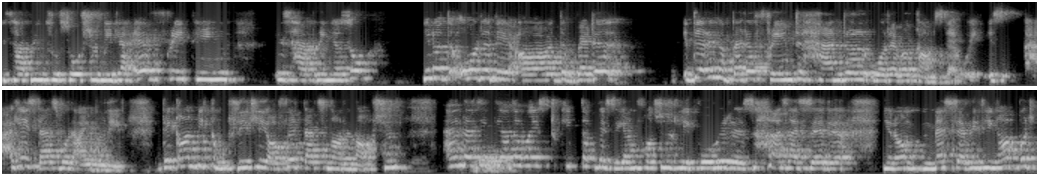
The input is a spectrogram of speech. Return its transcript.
It's happening through social media. Everything is happening here. So, you know, the older they are, the better they're in a better frame to handle whatever comes their way is at least that's what i believe they can't be completely off it that's not an option and i think the other way is to keep them busy unfortunately covid is as i said uh, you know messed everything up but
